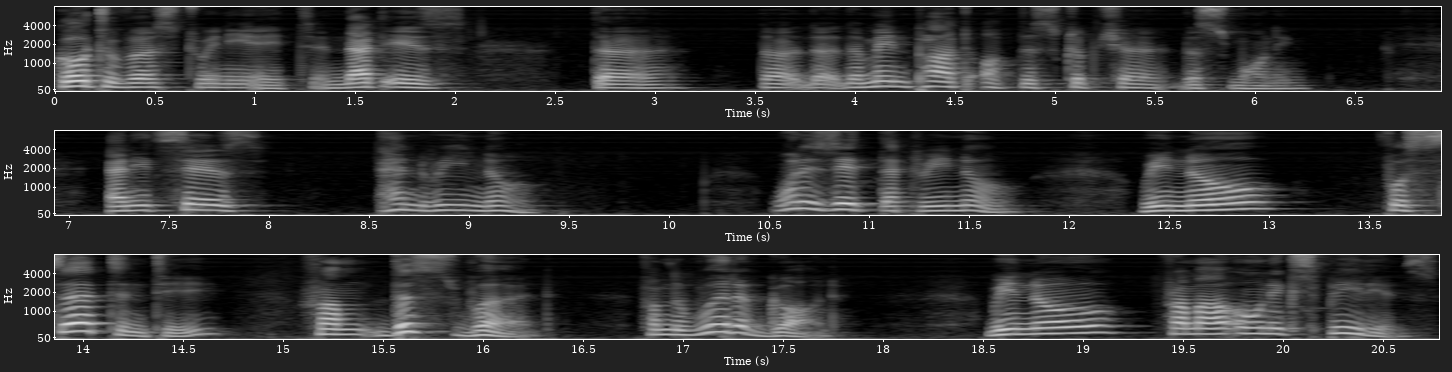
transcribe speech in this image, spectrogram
go to verse 28, and that is the, the, the, the main part of the scripture this morning. And it says, And we know. What is it that we know? We know for certainty from this word from the Word of God. We know from our own experience.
